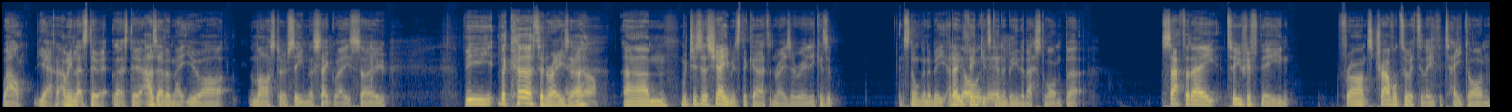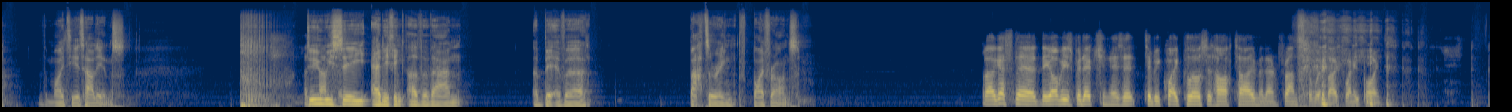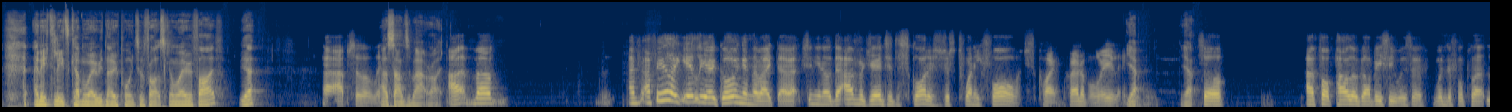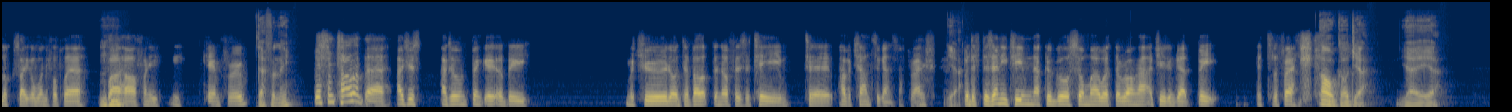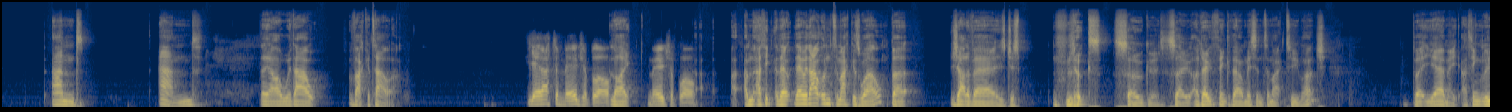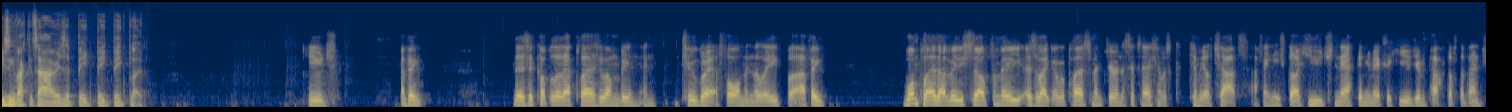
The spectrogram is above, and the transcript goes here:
Well, yeah. I mean, let's do it. Let's do it. As ever, mate, you are the master of seamless segues. So the the curtain raiser, um, which is a shame. It's the curtain raiser, really, because it it's not going to be. I don't think it's going to be the best one. But Saturday, two fifteen, France travel to Italy to take on the mighty Italians. Do we see anything other than a bit of a battering by France? Well, I guess the the obvious prediction is it to be quite close at half time and then France to win by 20 points. And Italy to come away with no points and France to come away with five? Yeah, Uh, absolutely. that sounds about right. I, well, I, I feel like Italy are going in the right direction. You know, the average age of the squad is just 24, which is quite incredible, really. Yeah, yeah, So I thought Paolo Garbisi was a wonderful player, looks like a wonderful player by Mhm. half when he, he came through. definitely. There's some talent there. I just, I don't think it'll be matured or developed enough as a team to have a chance against the French. Yeah. But if there's any team that could go somewhere with the wrong attitude and get beat, it's the French. Oh god, yeah, yeah, yeah, yeah. And and they are without Vakatawa. Yeah, that's a major blow. Like, Major blow. and I think they're, they're without Ntamack as well, but Jalibert is just looks so good. So I don't think they'll miss Ntamack too much. But yeah, mate, I think losing Vakatawa is a big, big, big blow. Huge. I think there's a couple of their players who haven't been in too great a form in the league, but I think one player that really stood out for me as like a replacement during the Six Nations was Camille Chat. I think he's got a huge neck and he makes a huge impact off the bench.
